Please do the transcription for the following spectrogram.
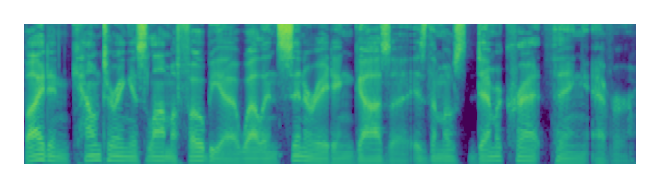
Biden countering Islamophobia while incinerating Gaza is the most Democrat thing ever.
